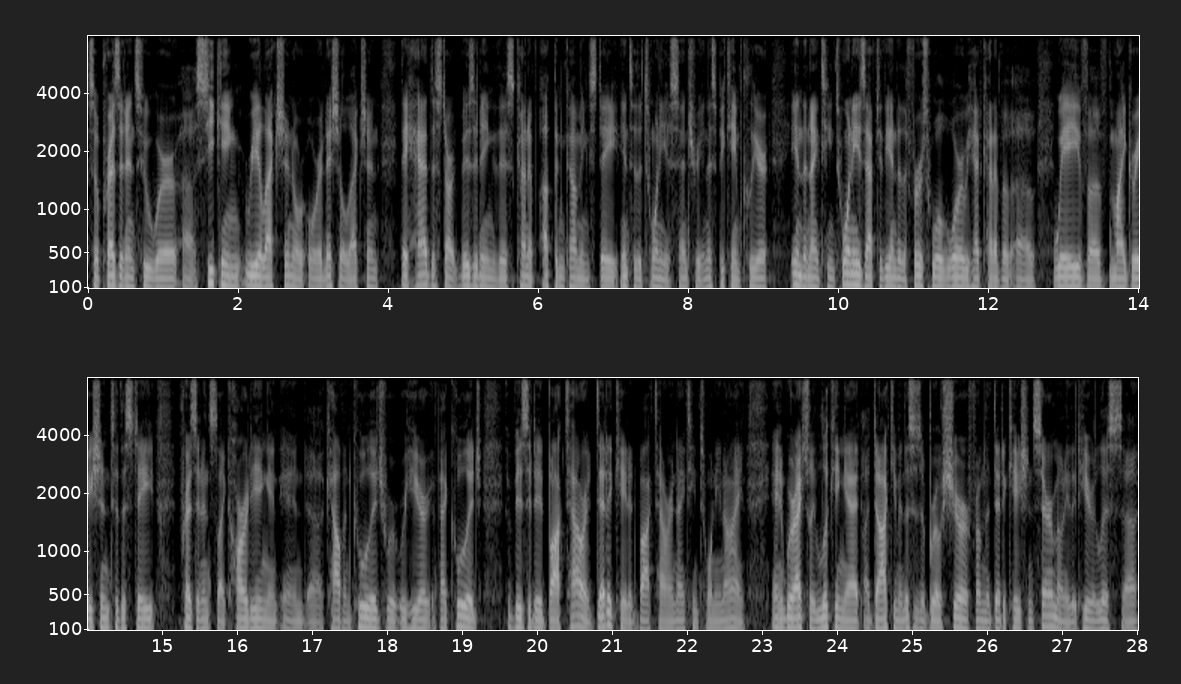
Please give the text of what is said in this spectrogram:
So, presidents who were uh, seeking reelection or, or initial election, they had to start visiting this kind of up and coming state into the 20th century. And this became clear in the 1920s. After the end of the First World War, we had kind of a, a wave of migration to the state. Presidents like Harding and, and uh, Calvin Coolidge were, were here. In fact, Coolidge visited Bok Tower, dedicated Bok Tower in 1929 1949. And we're actually looking at a document. This is a brochure from the dedication ceremony that here lists uh,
